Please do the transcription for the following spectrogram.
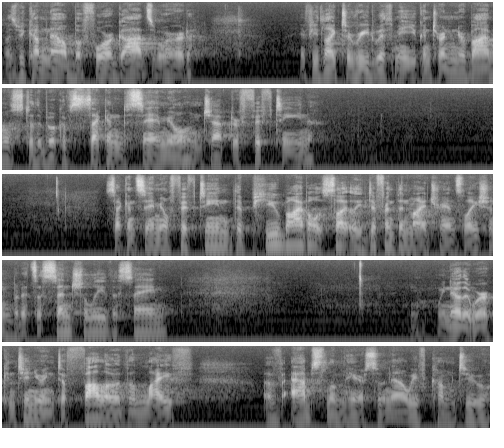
As we come now before God's Word, if you'd like to read with me, you can turn in your Bibles to the book of 2 Samuel in chapter 15. 2 Samuel 15, the Pew Bible is slightly different than my translation, but it's essentially the same. We know that we're continuing to follow the life of Absalom here, so now we've come to,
